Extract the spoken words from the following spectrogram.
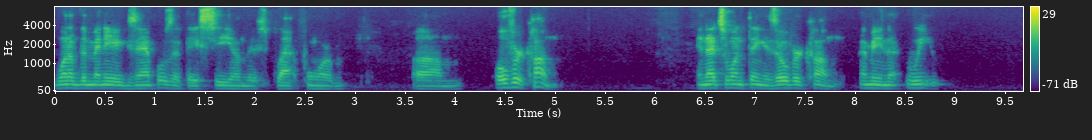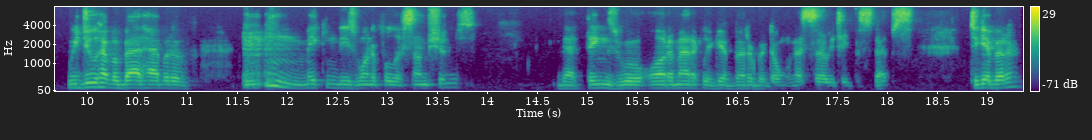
one of the many examples that they see on this platform um, overcome. And that's one thing is overcome. I mean we we do have a bad habit of making these wonderful assumptions that things will automatically get better but don't necessarily take the steps to get better.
